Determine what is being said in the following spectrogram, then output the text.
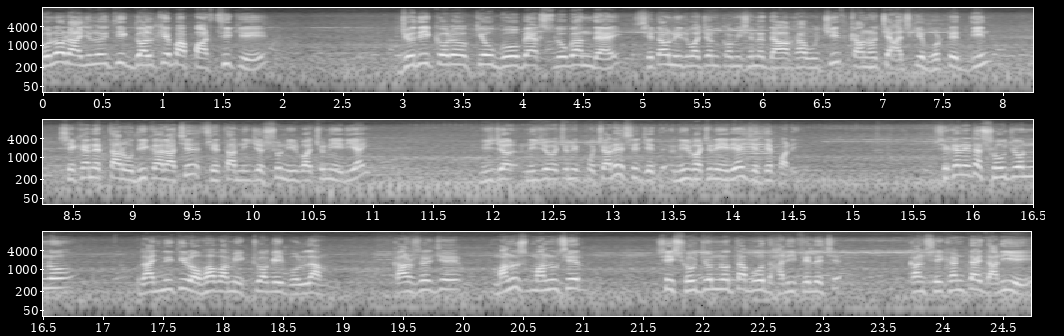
কোনো রাজনৈতিক দলকে বা প্রার্থীকে যদি কোনো, কেউ গো ব্যাক স্লোগান দেয়, সেটাও নির্বাচন কমিশনে দেওয়া উচিত। কারণ হচ্ছে আজকে ভোটের দিন, সেখানে তার অধিকার আছে, সে তার নিজস্ব নির্বাচনী এরিয়ায়, নিজ, নির্বাচনী প্রচারে সে যেতে, নির্বাচনী এরিয়ায় যেতে পারে। সেখানে একটা সৌজন্য, রাজনীতির অভাব আমি একটু আগেই বললাম। কারণ সে যে মানুষ, মানুষের সেই সৌজন্যতা বোধ হারিয়ে ফেলেছে। কারণ সেইখানটায় দাঁড়িয়ে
